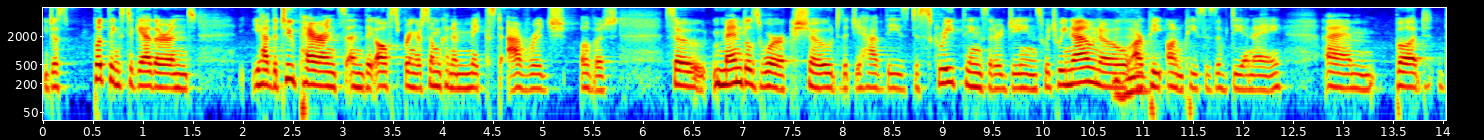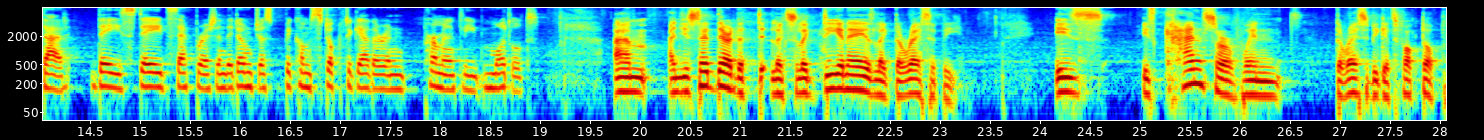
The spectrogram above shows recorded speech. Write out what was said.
You just put things together and you have the two parents and the offspring are some kind of mixed average of it so Mendel's work showed that you have these discrete things that are genes, which we now know are pe- on pieces of DNA, um, but that they stayed separate and they don't just become stuck together and permanently muddled. Um, and you said there that like so like DNA is like the recipe. Is is cancer when the recipe gets fucked up?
